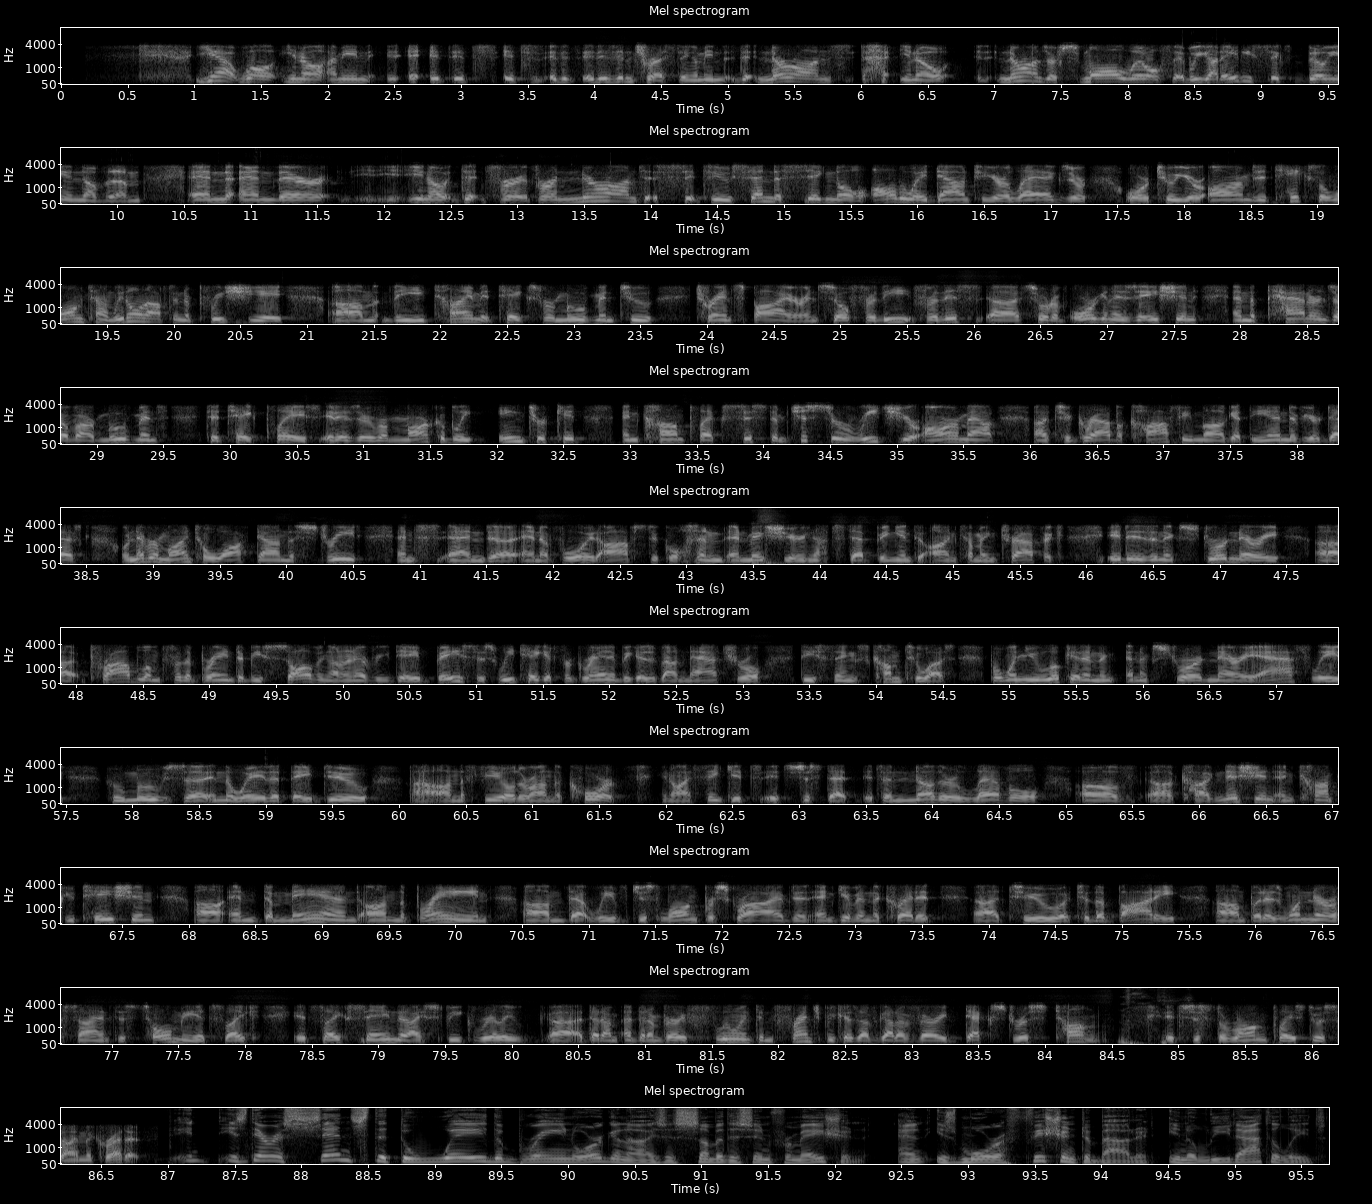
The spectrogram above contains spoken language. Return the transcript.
Yeah, well, you know, I mean, it, it, it's it's it, it is interesting. I mean, neurons, you know, neurons are small little we got 86 billion of them and and they're you know for for a neuron to to send a signal all the way down to your legs or or to your arms it takes a long time. We don't often appreciate um, the time it takes for movement to transpire. And so for the for this uh, sort of organization and the patterns of our movements to take place it is a remarkably intricate and complex system. Just to reach your arm out uh, to grab a coffee mug at the end of your desk, or never mind to walk down the street and and uh, and avoid obstacles and and make sure you're not stepping into oncoming traffic. It is an extraordinary uh, problem for the brain to be solving on an everyday basis. We take it for granted because of how natural these things come to us. But when you look at an, an extraordinary athlete who moves uh, in the way that they do uh, on the field or on the court, you know, I think it's it's just that it's another level of uh, cognition and computation uh, and demand on the brain um, that we've just long prescribed and, and given the credit uh, to uh, to the body. Um, but as one neuroscientist told me, it's like it's like saying that I speak really uh, that I'm that I'm very fluent in French because I've got a very dexterous tongue. it's just the wrong place to assign the credit. Is there a sense that the way the brain organizes some of this information and is more efficient about it in elite athletes?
